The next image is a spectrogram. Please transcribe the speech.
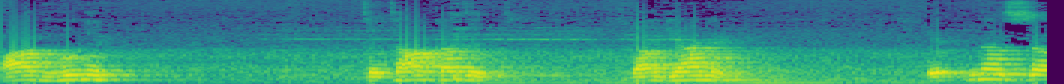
आधुनिक तथा कथित वैज्ञानिक इतना सा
